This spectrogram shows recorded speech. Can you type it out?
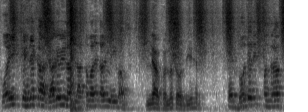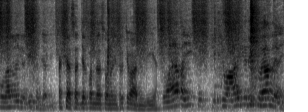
ਕੋਈ ਕਿਸੇ ਦੇ ਘਰ ਜਾ ਕੇ ਵੀ ਲੱਤ ਲੱਤ ਮਾਰੇ ਤਾਂ ਵੀ ਨਹੀਂ ਵਾਪਸ। ਲਿਆਓ ਖੋਲੋ ਤੋੜ ਦਈਏ ਫਿਰ। ਇਹ ਦੁੱਧ ਦੀ 15 16 ਕਿਲੋ ਦੀ ਸੱਜਰ ਦੀ। ਅੱਛਾ ਸੱਜਰ 15 16 ਲੀਟਰ ਚਵਾ ਦਿੰਦੀ ਆ। ਚਵਾਇਆ ਭਾਜੀ ਚਵਾੜ ਹੀ ਜਿਹੜੀ ਚੋਇਆ ਅਗਲੇ ਨੇ।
